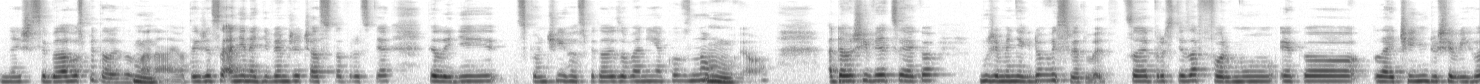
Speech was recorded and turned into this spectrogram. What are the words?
než jsi byla hospitalizovaná, Hmm. jo? Takže se ani nedivím, že často prostě ty lidi skončí hospitalizovaný jako znovu, Hmm. jo? A další věc je jako, můžeme někdo vysvětlit, co je prostě za formu jako léčení duševního,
